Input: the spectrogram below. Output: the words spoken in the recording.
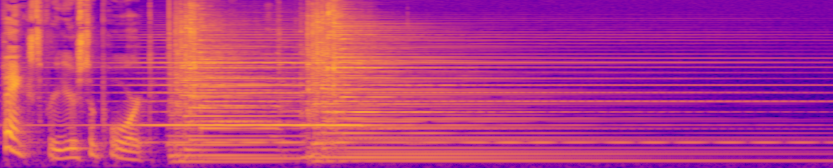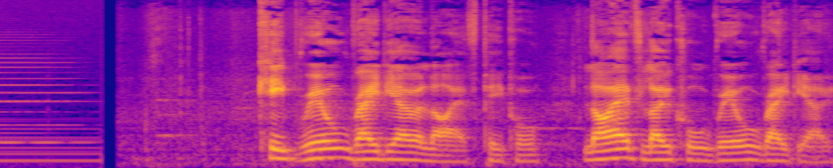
Thanks for your support. Keep real radio alive, people. Live, local, real radio.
